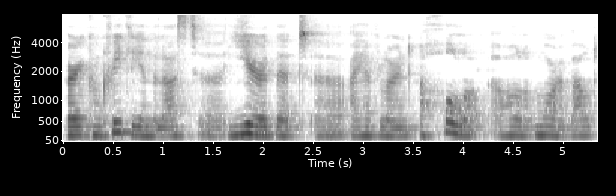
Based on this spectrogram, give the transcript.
very concretely in the last uh, year that uh, I have learned a whole lot, a whole lot more about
